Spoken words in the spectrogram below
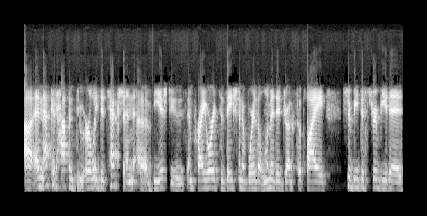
Uh, and that could happen through early detection of the issues and prioritization of where the limited drug supply should be distributed,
